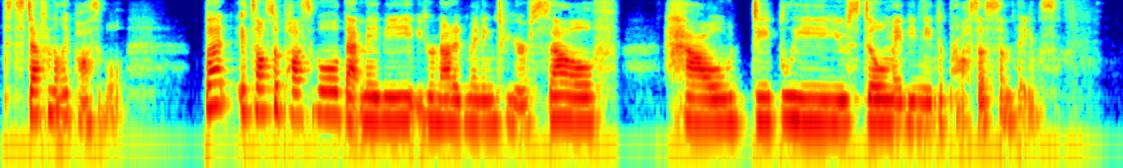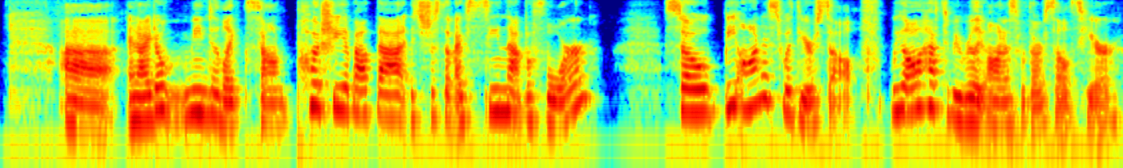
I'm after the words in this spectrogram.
It's definitely possible. But it's also possible that maybe you're not admitting to yourself how deeply you still maybe need to process some things. Uh, and I don't mean to like sound pushy about that. It's just that I've seen that before. So be honest with yourself. We all have to be really honest with ourselves here,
